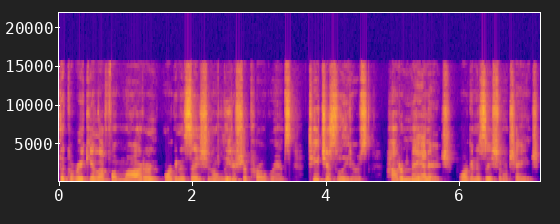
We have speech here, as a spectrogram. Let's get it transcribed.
The curricula for modern organizational leadership programs teaches leaders how to manage organizational change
